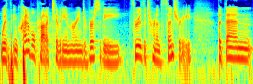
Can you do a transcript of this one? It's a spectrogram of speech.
with incredible productivity and marine diversity through the turn of the century. But then,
